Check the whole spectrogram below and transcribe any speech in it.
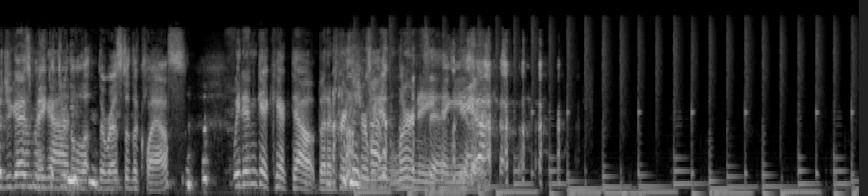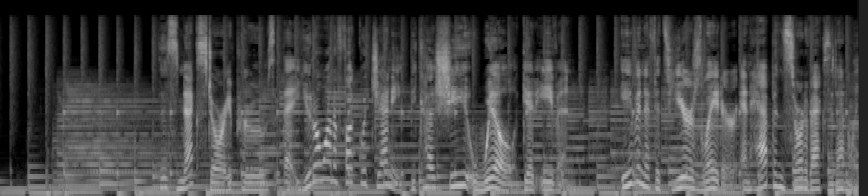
Looked like Did you guys Oh make God. it through the, the rest of the class? we didn't get kicked out, but I'm pretty sure we didn't learn anything either. yeah. This next story proves that you don't want to fuck with Jenny because she will get even. Even if it's years later and happens sort of accidentally.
